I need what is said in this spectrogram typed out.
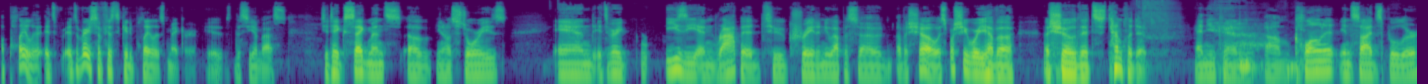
a, playlist. It's it's a very sophisticated playlist maker. Is the CMS. So you take segments of you know stories, and it's very easy and rapid to create a new episode of a show, especially where you have a a show that's templated, and you can um, clone it inside Spooler,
